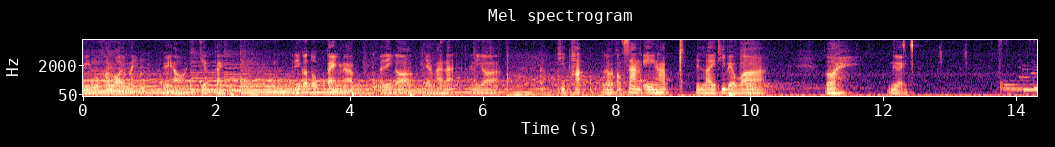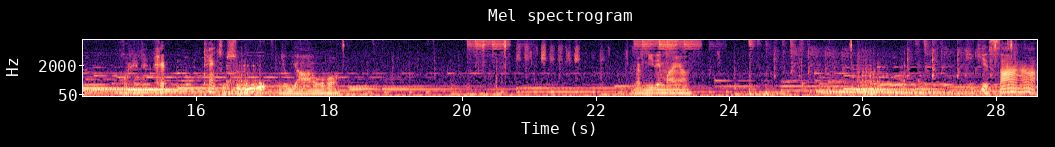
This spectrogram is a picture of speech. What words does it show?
มีวอคาลอยไหม ไม่เอาเกียบแต่ง อันนี้ก็ตกแต่งนะครับ อันนี้ก็ยานพาหนะ อันนี้ก็ที่พักเราก็ต้องสร้างเองครับ เป็นไลฟ์ที่แบบว่า โอ้ย เหนื่อย แท่งสูงๆยาวๆก็พอแบบนี้ได้ไหมอะขี้เกียจสร้างอะ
